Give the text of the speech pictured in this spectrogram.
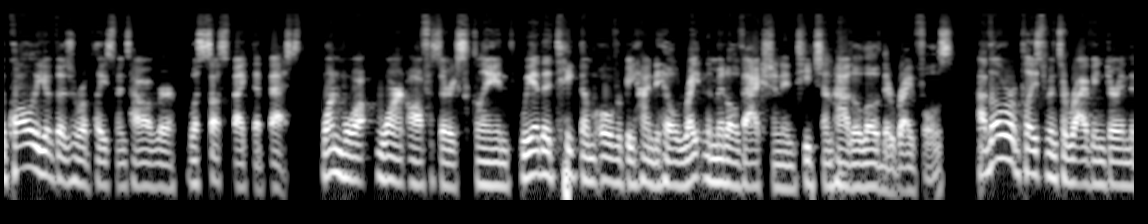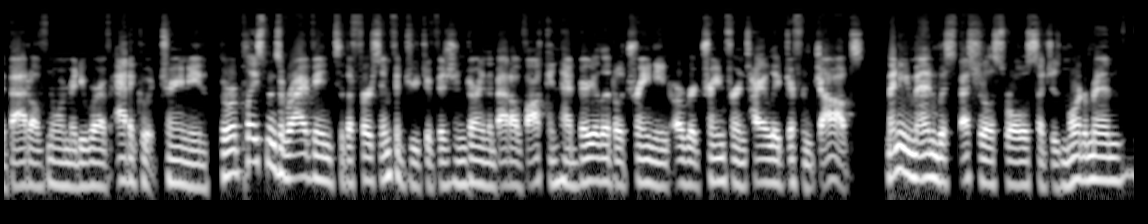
The quality of those replacements, however, was suspect at best. One warrant officer exclaimed, We had to take them over behind a hill right in the middle of action and teach them how to load their rifles. Although replacements arriving during the Battle of Normandy were of adequate training, the replacements arriving to the 1st Infantry Division during the Battle of Aachen had very little training or were trained for entirely different jobs. Many men with specialist roles, such as mortarmen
